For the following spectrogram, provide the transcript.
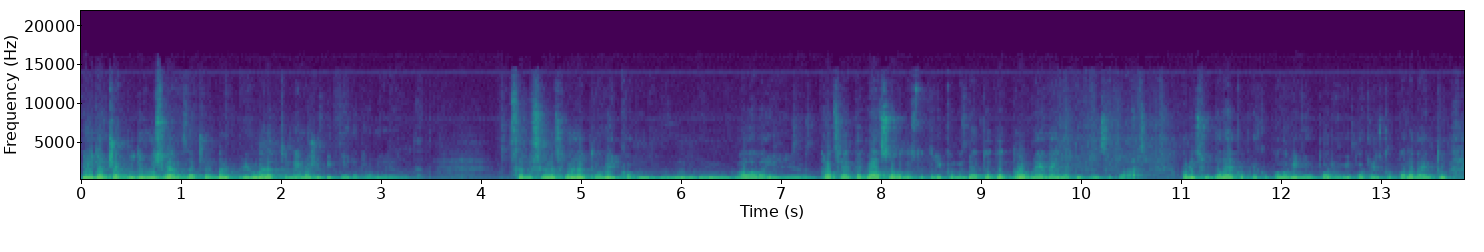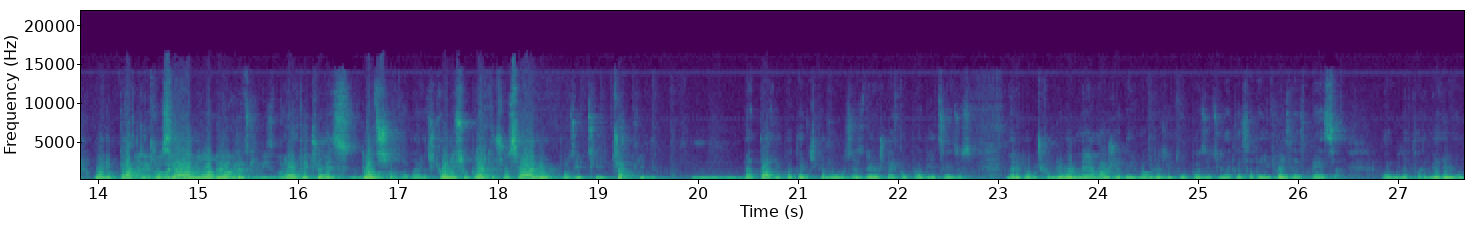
i da čak bude usvojen značajan broj prigovora, to ne može biti nije da promeni rezultat. Se osvojio toliko ovaj, procenta glasova, odnosno toliko mandata, da to ne menja bitnije situacije. Oni su daleko preko polovine u pok- pokrajinskom parlamentu, oni Ne praktično govorimo sami... o beogradskim izborima. Praktično, es, doći Beogradske. Oni su praktično sami u poziciji, čak i da ta hipotetička mogućnost da još neko probije cenzus na republičkom nivou ne može da im ugrozi tu poziciju, dakle sada i bez SPS-a mogu da formiraju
